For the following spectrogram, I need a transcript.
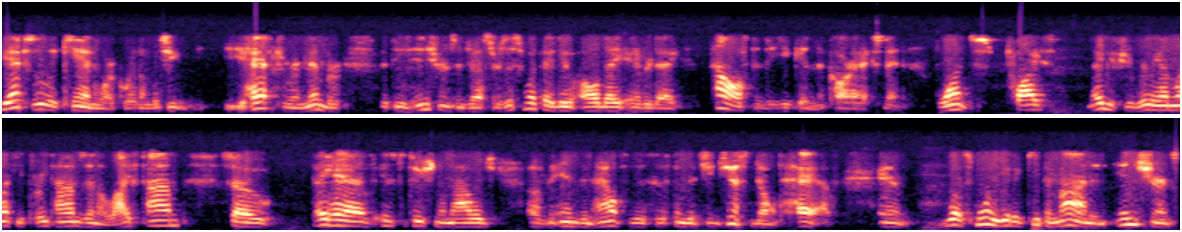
You absolutely can work with them, but you you have to remember that these insurance adjusters, this is what they do all day, every day. How often do you get in a car accident? Once, twice, maybe if you're really unlucky, three times in a lifetime. So they have institutional knowledge of the ins and outs of the system that you just don't have. And what's more, you got to keep in mind an insurance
